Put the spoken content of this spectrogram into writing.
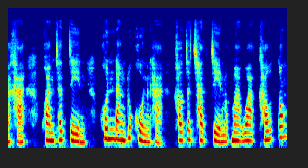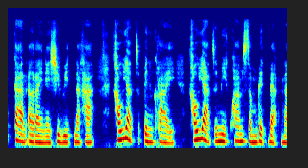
นะคะ ความชัดเจน คนดังทุกคนค่ะ เขาจะชัดเจนมากๆว่าเขาต้องการอะไรในชีวิตนะคะ เขาอยากจะเป็นใคร เขาอยากจะมีความสำเร็จแบบไหน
